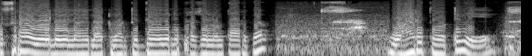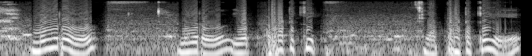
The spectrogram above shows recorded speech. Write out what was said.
ఇస్రాయేలీలైనటువంటి దేవుని ప్రజలు ఉంటారుగా వారితోటి మీరు మీరు ఎప్పటికీ ఎప్పటికీ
